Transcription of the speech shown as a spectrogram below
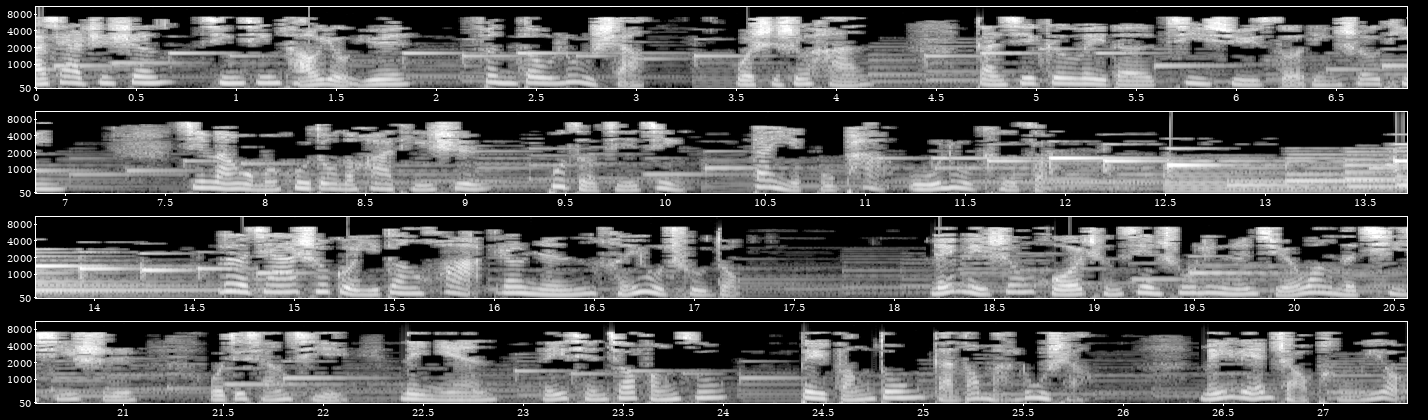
华夏之声，青青草有约，奋斗路上，我是舒涵，感谢各位的继续锁定收听。今晚我们互动的话题是：不走捷径，但也不怕无路可走。乐嘉说过一段话，让人很有触动。每每生活呈现出令人绝望的气息时，我就想起那年没钱交房租，被房东赶到马路上，没脸找朋友。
